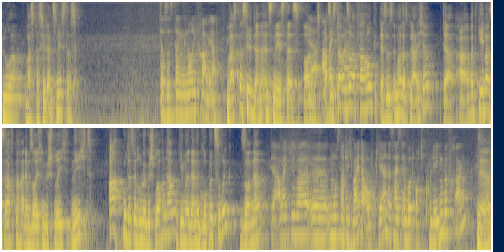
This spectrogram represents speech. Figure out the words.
Nur, was passiert als nächstes? Das ist dann genau die Frage, ja. Was passiert dann als nächstes? Und was ist da unsere Erfahrung? Es ist immer das Gleiche. Der Arbeitgeber sagt nach einem solchen Gespräch nicht, ah, gut, dass wir darüber gesprochen haben, gehen wir in deine Gruppe zurück, sondern. Der Arbeitgeber äh, muss natürlich weiter aufklären, das heißt, er wird auch die Kollegen befragen. Ja.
